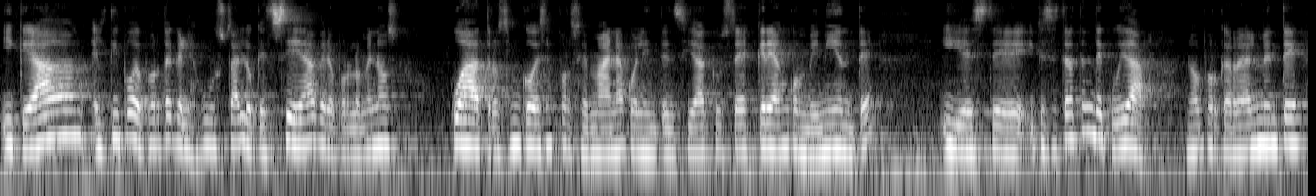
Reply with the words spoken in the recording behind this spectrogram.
Y que hagan el tipo de deporte que les gusta, lo que sea, pero por lo menos cuatro o cinco veces por semana con la intensidad que ustedes crean conveniente y, este, y que se traten de cuidar, ¿no? Porque realmente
